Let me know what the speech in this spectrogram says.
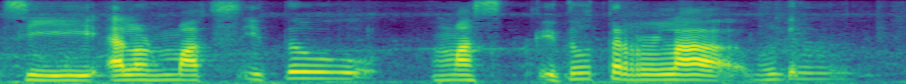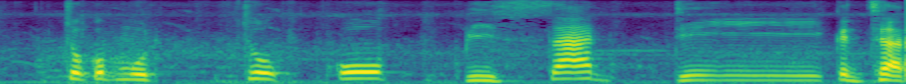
si Elon Musk itu Musk itu terla mungkin cukup cukup bisa dikejar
